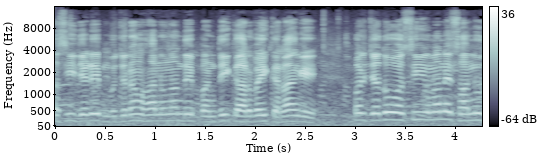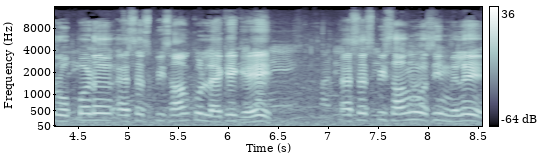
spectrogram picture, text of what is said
ਅਸੀਂ ਜਿਹੜੇ ਮੁਜਰਮ ਹਨ, ਉਹਨਾਂ ਦੇ ਬਣਦੀ ਕਾਰਵਾਈ ਕਰਾਂਗੇ। ਪਰ ਜਦੋਂ ਅਸੀਂ ਉਹਨਾਂ ਨੇ ਸਾਨੂੰ ਰੋਪੜ ਐਸਐਸਪੀ ਸਾਹਿਬ ਕੋਲ ਲੈ ਕੇ ਗਏ, ਐਸਐਸਪੀ ਸਾਹਿਬ ਨੂੰ ਅਸੀਂ ਮਿਲੇ,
